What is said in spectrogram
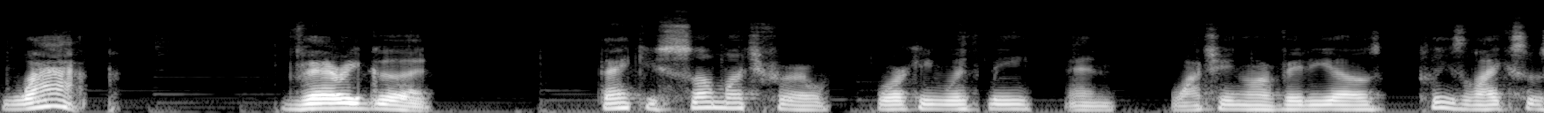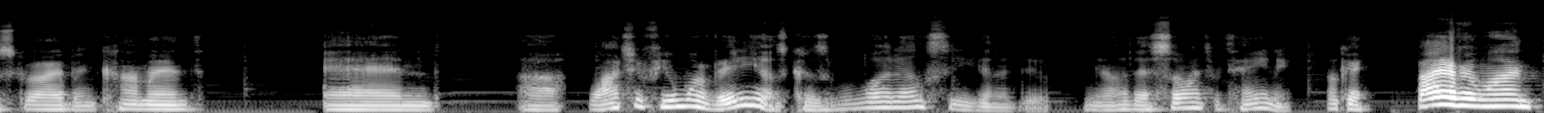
WAP. Very good. Thank you so much for working with me and watching our videos. Please like, subscribe, and comment. And uh, watch a few more videos because what else are you going to do? You know, they're so entertaining. Okay. Bye, everyone.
